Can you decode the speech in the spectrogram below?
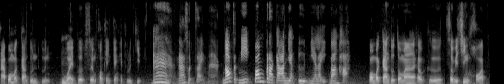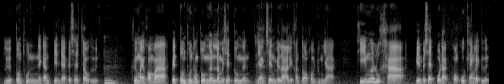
หาป้อมปราการตัวอื่นๆด้วยอืมเพื่อเสริมความแข็งแกร่งให้ธุรกิจอ่าน่าสนใจมาก นอกจากนี้ป้อมประการอย่างอื่นมีอะไรอีกบ้างคะป้อมปราการตัวต่อมานะครับก็คือ switching cost หรือต้นทุนในการเปลี่ยนย้ายไปใช้เจ้าอื่นอืมคือหมายความว่าเป็นต้นทุนทั้งตัวเงินและไม่ใช่ตัวเงินอ่าอย่างเช่นเวลาหรือขั้นตอนความยุ่งยาก ที่เมื่อลูกค้าเปลี่ยนไปใช้ product ของคู่แข่งรายอื่น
